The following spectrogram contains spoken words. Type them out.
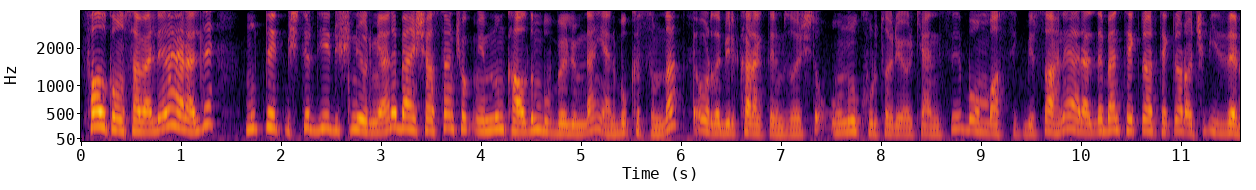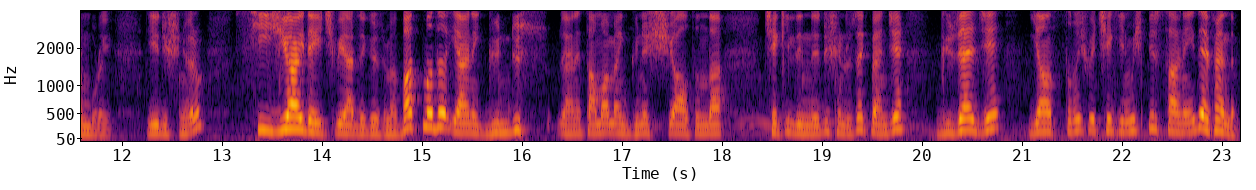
Falcon severleri herhalde mutlu etmiştir diye düşünüyorum yani. Ben şahsen çok memnun kaldım bu bölümden yani bu kısımdan. Orada bir karakterimiz var işte onu kurtarıyor kendisi. Bombastik bir sahne. Herhalde ben tekrar tekrar açıp izlerim burayı diye düşünüyorum. CGI de hiçbir yerde gözüme batmadı. Yani gündüz yani tamamen güneş ışığı altında çekildiğini düşünürsek bence güzelce yansıtılmış ve çekilmiş bir sahneydi efendim.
